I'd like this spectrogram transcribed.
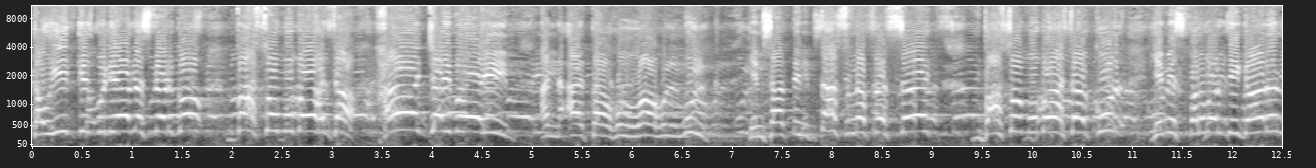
توحید کس بنیاد اس پہ گو بحث و مباحثہ. حاج حج ابراہیم، ان آتاہ اللہ الملک۔ یم ساتھ تم تس نفرت سیت بحث و کور یم اس پروردگارن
